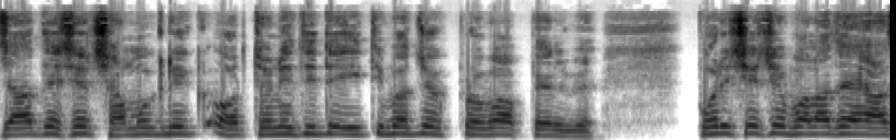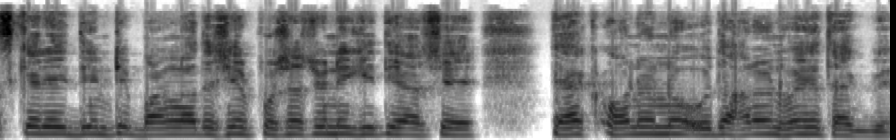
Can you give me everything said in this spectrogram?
যা দেশের সামগ্রিক অর্থনীতিতে ইতিবাচক প্রভাব ফেলবে। পরিশেষে বলা যায়, আজকের এই দিনটি বাংলাদেশের প্রশাসনিক ইতিহাসে এক অনন্য উদাহরণ হয়ে থাকবে।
